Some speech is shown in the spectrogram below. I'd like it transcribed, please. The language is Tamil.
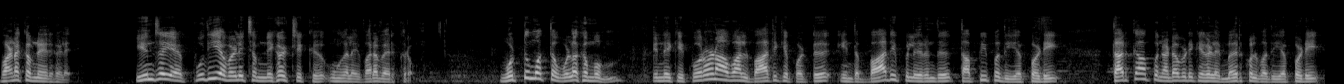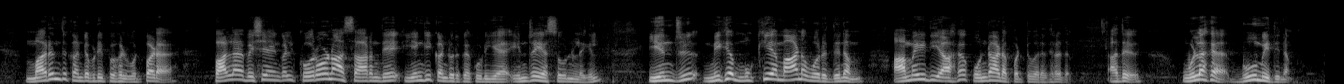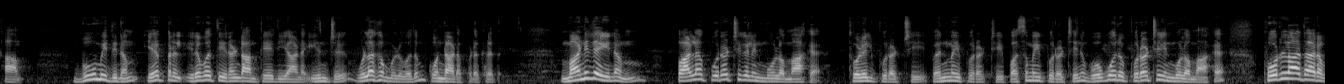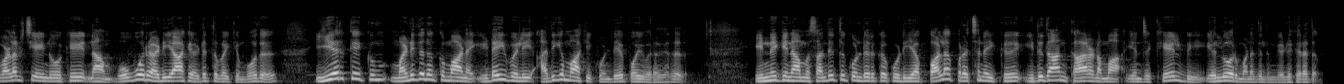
வணக்கம் நேர்களே. இன்றைய புதிய வெளிச்சம் நிகழ்ச்சிக்கு உங்களை வரவேற்கிறோம். ஒட்டுமொத்த உலகமும் இன்னைக்கு கொரோனாவால் பாதிக்கப்பட்டு இந்த பாதிப்பிலிருந்து தப்பிப்பது எப்படி தற்காப்பு நடவடிக்கைகளை மேற்கொள்வது எப்படி மருந்து கண்டுபிடிப்புகள் உட்பட பல விஷயங்கள் கொரோனா சார்ந்தே இயங்கிக் கொண்டிருக்கக்கூடிய இன்றைய சூழ்நிலையில் இன்று மிக முக்கியமான ஒரு தினம் அமைதியாக கொண்டாடப்பட்டு வருகிறது. அது உலக பூமி தினம். ஆம். பூமி தினம் ஏப்ரல் இருபத்தி இரண்டாம் தேதியான இன்று உலகம் முழுவதும் கொண்டாடப்படுகிறது. மனித இனம் பல புரட்சிகளின் மூலமாக தொழில் புரட்சி வெண்மை புரட்சி பசுமை புரட்சின்னு ஒவ்வொரு புரட்சியின் மூலமாக பொருளாதார வளர்ச்சியை நோக்கி நாம் ஒவ்வொரு அடியாக எடுத்து வைக்கும்போது இயற்கைக்கும் மனிதனுக்குமான இடைவெளி அதிகமாகி கொண்டே போய் வருகிறது. இன்னைக்கு நாம் சந்தித்து கொண்டிருக்கக்கூடிய பல பிரச்சனைக்கு இதுதான் காரணமா என்ற கேள்வி எல்லோர் மனதிலும் எழுகிறது.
